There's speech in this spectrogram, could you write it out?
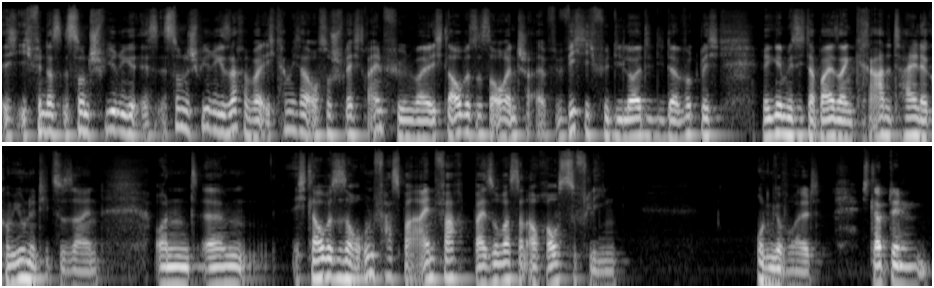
Ich, ich finde, das ist so, ein schwierige, es ist so eine schwierige Sache, weil ich kann mich da auch so schlecht reinfühlen, weil ich glaube, es ist auch wichtig für die Leute, die da wirklich regelmäßig dabei sein, gerade Teil der Community zu sein. Und ähm, ich glaube, es ist auch unfassbar einfach, bei sowas dann auch rauszufliegen. Ungewollt. Ich glaube, den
